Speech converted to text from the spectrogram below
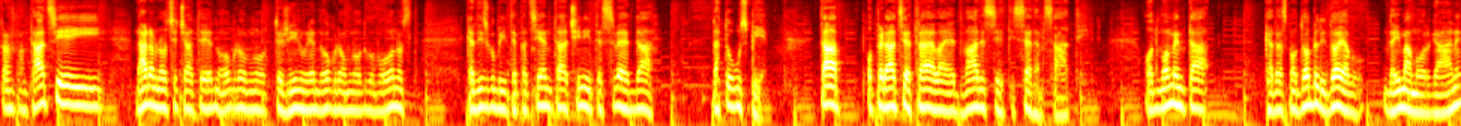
transplantacije i naravno osjećate jednu ogromnu težinu, jednu ogromnu odgovornost. Kad izgubite pacijenta, činite sve da, da to uspije. Ta operacija trajala je 27 sati. Od momenta kada smo dobili dojavu da imamo organe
